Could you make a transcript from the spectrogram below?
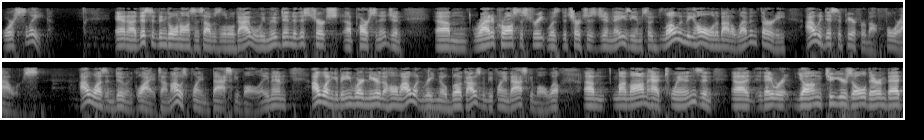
or sleep. And uh, this had been going on since I was a little guy. Well, we moved into this church uh, parsonage, and um, right across the street was the church's gymnasium. So lo and behold, about 11:30, I would disappear for about four hours. I wasn't doing quiet time. I was playing basketball. Amen. I wasn't going to be anywhere near the home. I wasn't reading no book. I was going to be playing basketball. Well, um, my mom had twins, and uh, they were young, two years old. They're in bed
